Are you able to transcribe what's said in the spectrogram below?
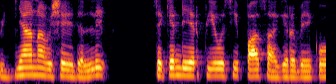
ವಿಜ್ಞಾನ ವಿಷಯದಲ್ಲಿ second year P U C pass ಆಗಿರಬೇಕು.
